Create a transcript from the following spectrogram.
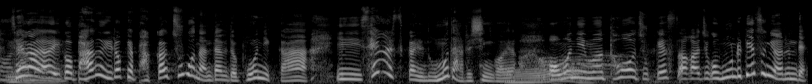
어, 제가 이거 방을 이렇게 바꿔주고 난 다음에 보니까 이 생활 습관이 너무 다르신 거예요. 어머님은 더워 죽겠어 가지고 문을 계속 여는데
